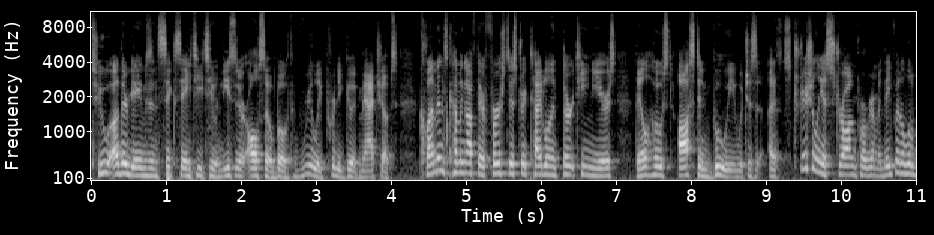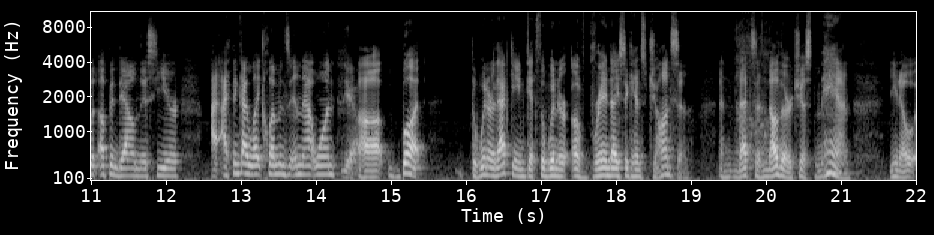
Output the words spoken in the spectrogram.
Two other games in 6A D2, and these are also both really pretty good matchups. Clemens coming off their first district title in 13 years. They'll host Austin Bowie, which is a, traditionally a strong program, and they've been a little bit up and down this year. I, I think I like Clemens in that one. Yeah. Uh, but the winner of that game gets the winner of Brandeis against Johnson. And that's another just, man, you know,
